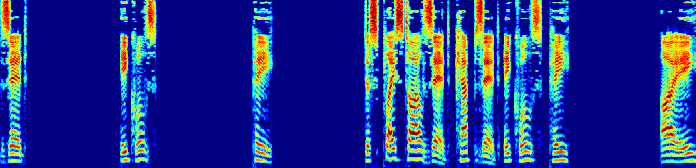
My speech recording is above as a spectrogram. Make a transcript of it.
Z. equals p. Display style z cap z equals p i.e.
